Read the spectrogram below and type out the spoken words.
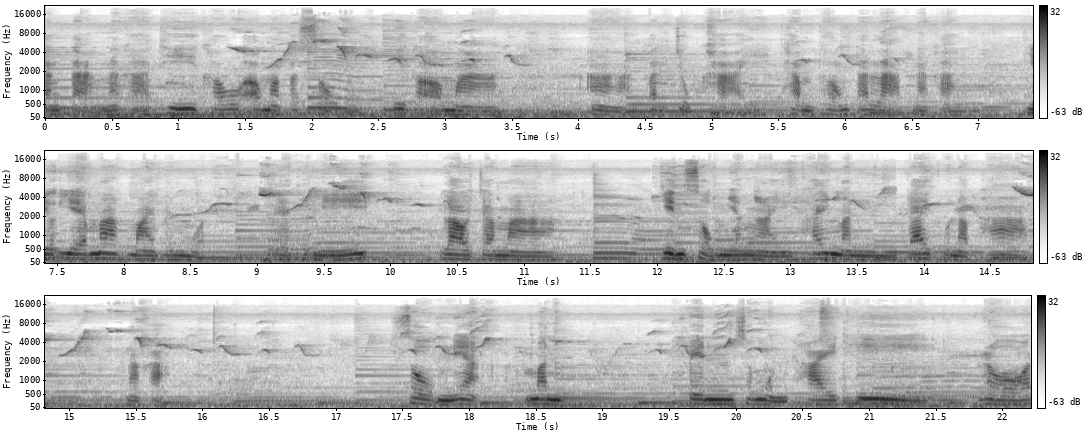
ต่างๆนะคะ ที่เขาเอามาผสมที่เขาเอามาาบรรจุขายทำท้องตลาดนะคะ เยอะแยะมากมายไปหมด แต่ทีนี้เราจะมากินสมยังไงให้มันได้คุณภาพนะคะสมเนี่ยมัน เป็นสมุนไพรที่ร้อน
